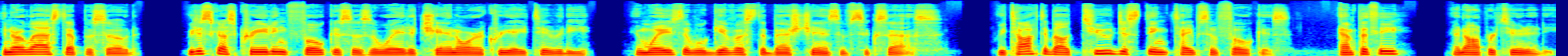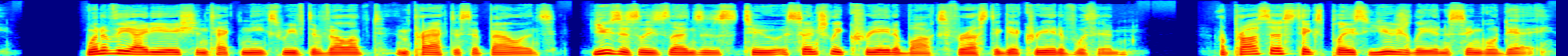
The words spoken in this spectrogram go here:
In our last episode, we discussed creating focus as a way to channel our creativity in ways that will give us the best chance of success. We talked about two distinct types of focus empathy and opportunity. One of the ideation techniques we've developed and practice at Balance uses these lenses to essentially create a box for us to get creative within. A process takes place usually in a single day.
